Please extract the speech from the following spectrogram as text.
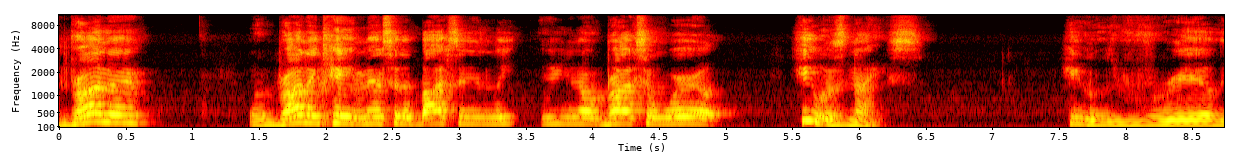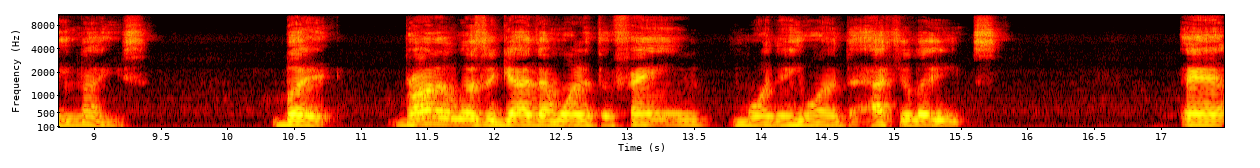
Broner, when Broner came into the boxing league, you know, boxing world, he was nice. He was really nice. But Broner was the guy that wanted the fame more than he wanted the accolades. And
